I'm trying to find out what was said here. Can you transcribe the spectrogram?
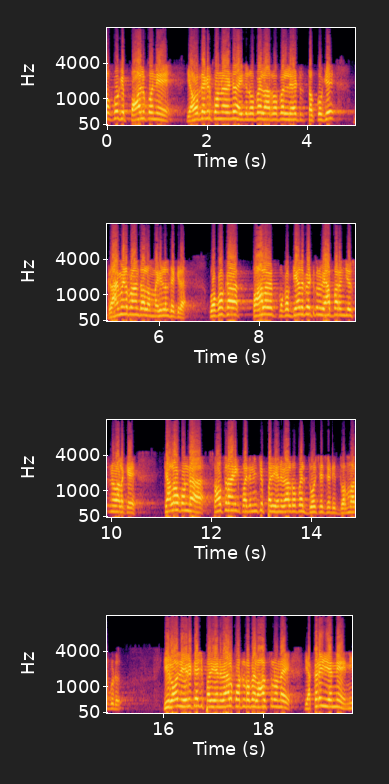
తక్కువకి పాలు కొని ఎవరి దగ్గర కొన్నారండి? ఐదు రూపాయలు ఆరు రూపాయలు లీటర్ తక్కువకి గ్రామీణ ప్రాంతాల్లో మహిళల దగ్గర. ఒక్కొక్క పాల ఒక గేదె పెట్టుకుని వ్యాపారం చేసుకునే వాళ్ళకి తెలవకుండా సంవత్సరానికి పది నుంచి పదిహేను వేల రూపాయలు దోచేసాడు ఈ దుర్మార్గుడు. ఈరోజు హెరిటేజ్ పదిహేను వేల కోట్ల రూపాయల ఆస్తులు ఉన్నాయి. ఎక్కడ ఇవన్నీ నీ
